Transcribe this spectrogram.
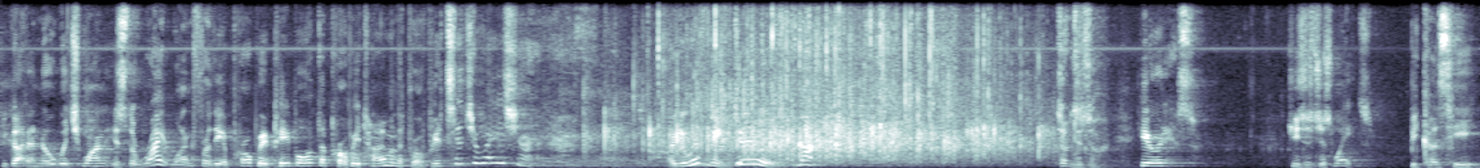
You got to know which one is the right one for the appropriate people at the appropriate time in the appropriate situation. Are you with me? Dude, come so here it is. Jesus just waits because he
